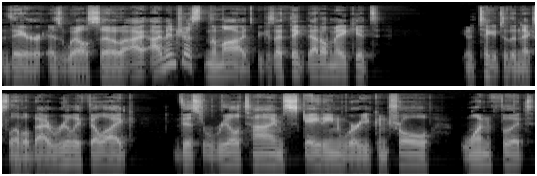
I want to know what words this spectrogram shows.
there as well. So I, I'm interested in the mods because I think that'll make it you know take it to the next level. But I really feel like this real time skating where you control one foot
